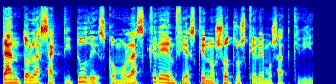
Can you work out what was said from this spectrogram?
tanto las actitudes como las creencias que nosotros queremos adquirir.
